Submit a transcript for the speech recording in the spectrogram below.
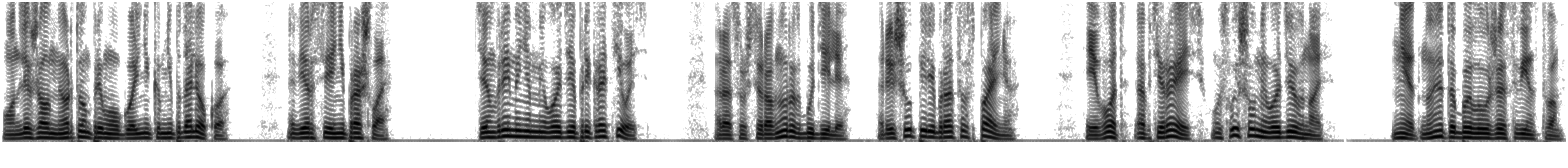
Он лежал мертвым прямоугольником неподалеку. Версия не прошла. Тем временем мелодия прекратилась. Раз уж все равно разбудили, решил перебраться в спальню – и вот, обтираясь, услышал мелодию вновь. Нет, но это было уже свинством.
